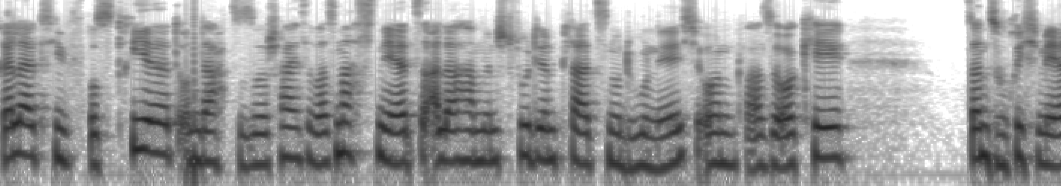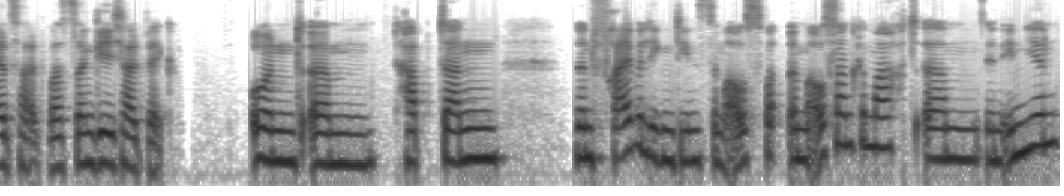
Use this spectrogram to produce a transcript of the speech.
relativ frustriert und dachte so, scheiße, was machst du denn jetzt? Alle haben einen Studienplatz, nur du nicht. Und war so, okay, dann suche ich mir jetzt halt was, dann gehe ich halt weg. Und ähm, habe dann einen Freiwilligendienst im, Aus im Ausland gemacht, ähm, in Indien.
